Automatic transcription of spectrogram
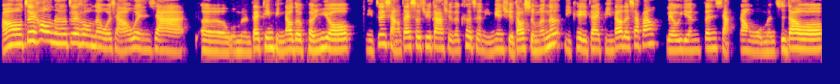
然后最后呢，最后呢，我想要问一下，呃，我们在听频道的朋友，你最想在社区大学的课程里面学到什么呢？你可以在频道的下方留言分享，让我们知道哦。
